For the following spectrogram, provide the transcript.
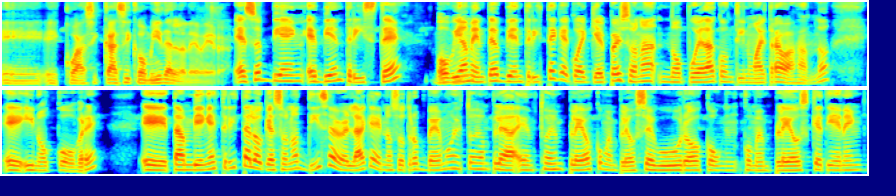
eh, eh, casi, casi comida en la nevera. Eso es bien, es bien triste. Obviamente es bien triste que cualquier persona no pueda continuar trabajando eh, y no cobre. Eh, también es triste lo que eso nos dice, ¿verdad? Que nosotros vemos estos, emplea- estos empleos como empleos seguros, como empleos que tienen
